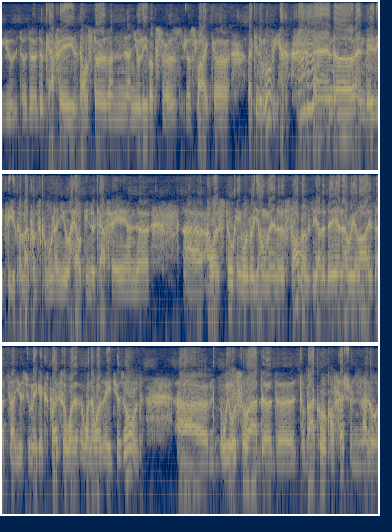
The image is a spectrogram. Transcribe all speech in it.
you the, the the cafe is downstairs, and, and you live upstairs, just like uh, like in a movie. Hmm and uh, and basically you come back from school and you help in the cafe. And uh, uh, I was talking with a young man at Starbucks the other day and I realized that I used to make espresso when when I was eight years old Um, we also had the, the tobacco concession. I know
